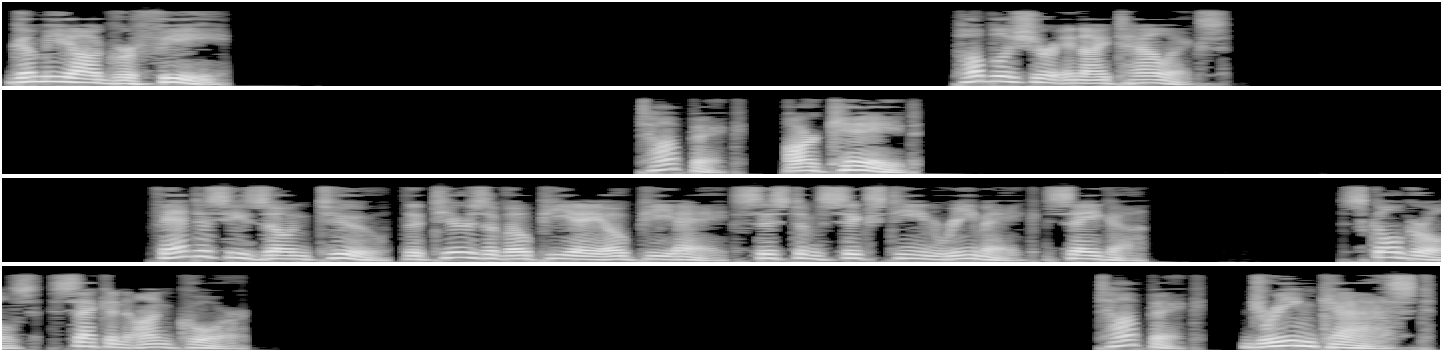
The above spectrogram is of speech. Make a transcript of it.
Gameography Publisher in italics. Arcade. Fantasy Zone 2, The Tears of OPA OPA System 16 Remake Sega. Skullgirls, Second Encore. Topic Dreamcast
